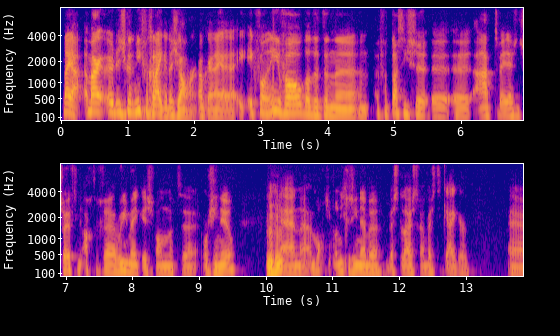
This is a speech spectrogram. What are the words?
Nou ja, maar eh, dus je kunt het niet vergelijken. Dat is jammer. Oké, nou ja, ik, ik vond in ieder geval dat het een, eh, een, fantastische eh, eh, A2017-achtige remake is van het eh, Mhm. En eh, mocht je het nog niet gezien hebben, beste luisteraar, beste kijker, eh,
